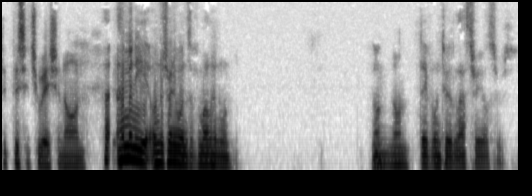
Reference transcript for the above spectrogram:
the, the situation on H- how many under 21s have Monaghan won? None. Mm, none. They've won two of the last three Ulsters.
